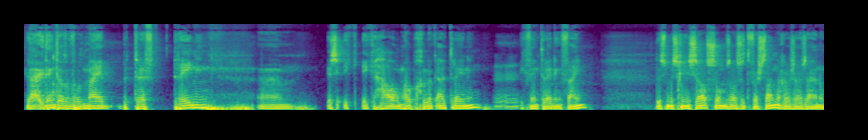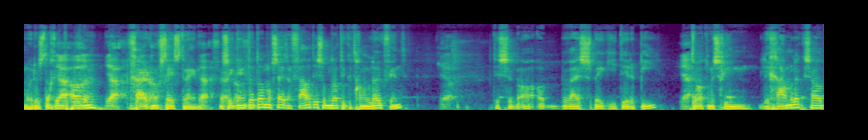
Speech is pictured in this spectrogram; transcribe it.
Ja, ik denk dat wat mij betreft training... ehm, is ik, ik haal een hoop geluk uit training. Mhm. Ik vind training fijn. Dus misschien zelfs soms als het verstandiger zou zijn om er rustig in Ja, te plannen... oh, ja, ga ik nog steeds trainen. Ja, dus ik denk dat dat nog steeds een fout is, omdat ik het gewoon leuk vind. Ja. Het is eh, bij wijze van spreken je therapie. Ja. Terwijl het misschien lichamelijk zou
